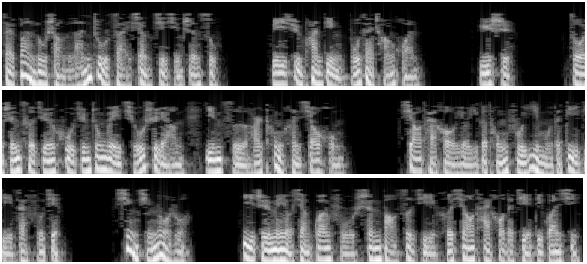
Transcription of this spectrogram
在半路上拦住宰相进行申诉。李训判定不再偿还，于是左神策军护军中尉裘世良因此而痛恨萧红。萧太后有一个同父异母的弟弟在福建，性情懦弱，一直没有向官府申报自己和萧太后的姐弟关系。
